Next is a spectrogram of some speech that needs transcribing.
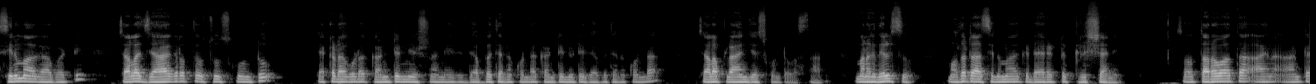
సినిమా కాబట్టి చాలా జాగ్రత్తగా చూసుకుంటూ ఎక్కడా కూడా కంటిన్యూషన్ అనేది దెబ్బతినకుండా కంటిన్యూటీ దెబ్బతినకుండా చాలా ప్లాన్ చేసుకుంటూ వస్తున్నారు మనకు తెలుసు మొదట ఆ సినిమాకి డైరెక్ట్ క్రిష్ అని. సో తర్వాత ఆయన అంటే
